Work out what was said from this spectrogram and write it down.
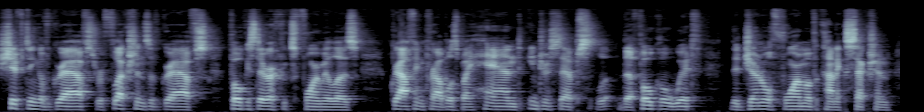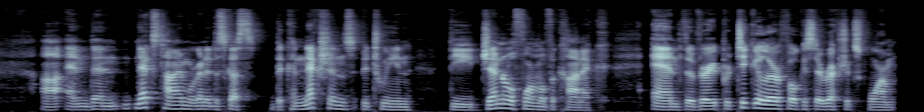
shifting of graphs, reflections of graphs, focus directrix formulas, graphing parabolas by hand, intercepts, the focal width, the general form of a conic section. Uh, and then next time we're going to discuss the connections between the general form of a conic and the very particular focus directrix form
